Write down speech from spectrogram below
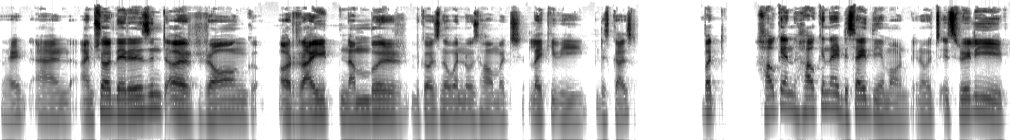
right? And i'm sure there isn't a wrong or right number because no one knows how much like we discussed. But how can how can i decide the amount? You know it's, it's really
